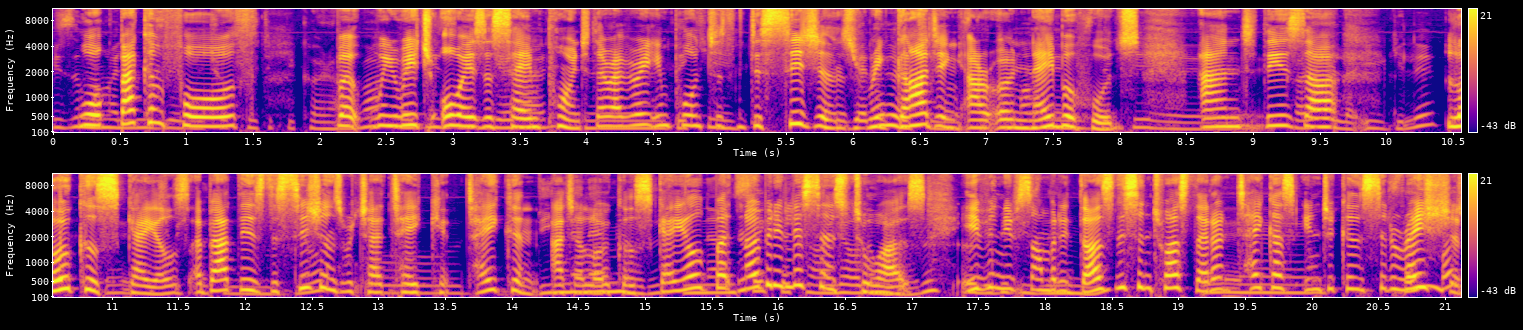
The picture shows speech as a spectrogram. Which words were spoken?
walk back and mahallemizle ilgili çok forth, kritik bir karar but we reach always the same point. There are very important decisions regarding our own neighborhoods. and these are local scales about these decisions which are taken taken at a local scale, but nobody listens to us. Even if somebody does listen to us, they don't take us into consideration.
